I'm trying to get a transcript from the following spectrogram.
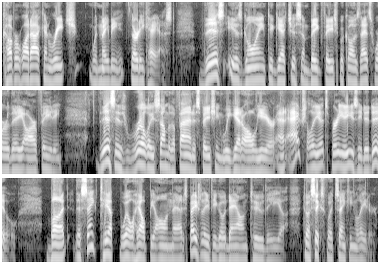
cover what I can reach with maybe 30 cast. This is going to get you some big fish because that's where they are feeding. This is really some of the finest fishing we get all year, and actually, it's pretty easy to do. But the sink tip will help you on that, especially if you go down to the uh, to a six foot sinking leader.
